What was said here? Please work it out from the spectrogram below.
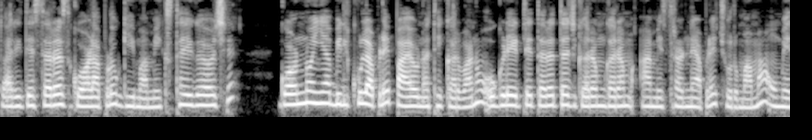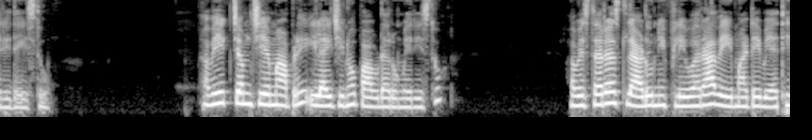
તો આ રીતે સરસ ગોળ આપણો ઘીમાં મિક્સ થઈ ગયો છે. ગોળનો અહીંયા બિલકુલ આપણે પાયો નથી કરવાનો. ઓગળે એટલે તરત જ ગરમ ગરમ આ મિશ્રણને આપણે ચૂરમામાં ઉમેરી દઈશું. હવે એક ચમચી એમાં આપણે ઇલાયચીનો પાવડર ઉમેરીશું. હવે સરસ લાડુની ફ્લેવર આવે એ માટે બેથી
